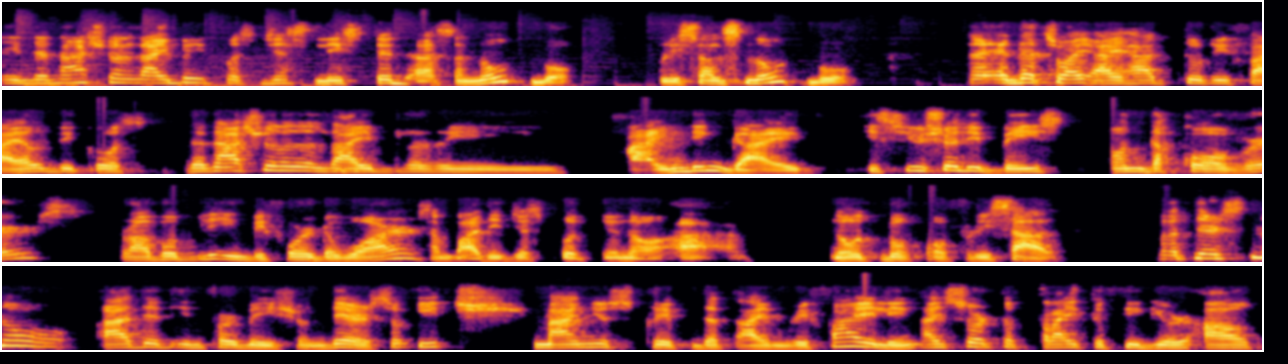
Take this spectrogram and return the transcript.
In the National Library, it was just listed as a notebook, Rizal's notebook. And that's why I had to refile because the National Library finding guide is usually based on the covers, probably in before the war. Somebody just put, you know, a notebook of Rizal. But there's no added information there. So each manuscript that I'm refiling, I sort of try to figure out,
